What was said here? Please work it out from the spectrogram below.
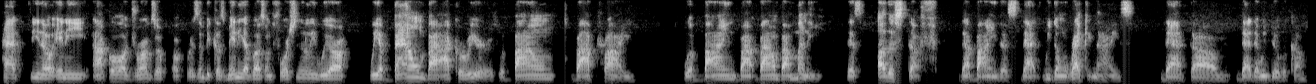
had you know any alcohol, drugs, or, or prison, because many of us, unfortunately, we are we are bound by our careers. We're bound by our pride. We're bound by bound by money. There's other stuff that bind us that we don't recognize that um, that that we need to overcome.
